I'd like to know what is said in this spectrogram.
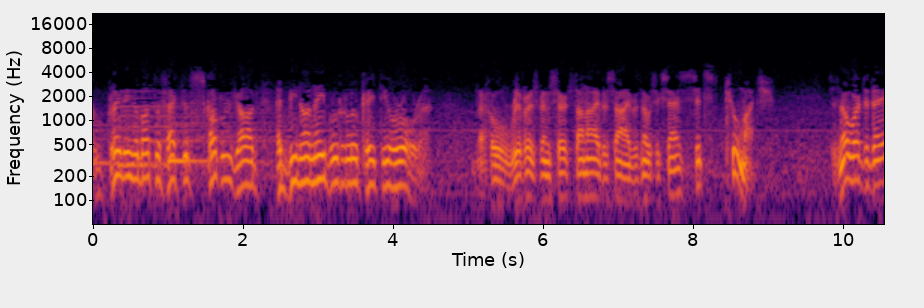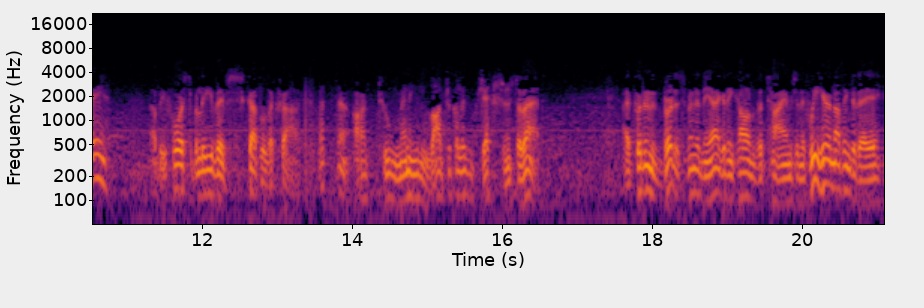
complaining about the fact that Scotland Yard had been unable to locate the Aurora. The whole river has been searched on either side with no success. It's too much. There's no word today. I'll be forced to believe they've scuttled the craft. But there aren't too many logical objections to that. I put an advertisement in the agony column of the Times, and if we hear nothing today,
